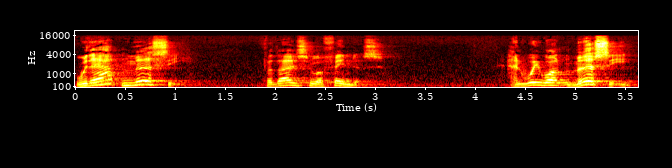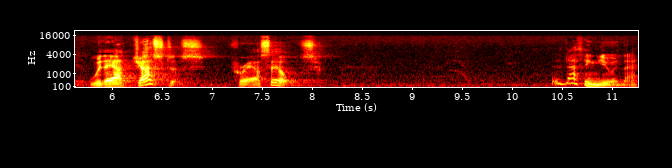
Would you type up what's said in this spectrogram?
without mercy for those who offend us. And we want mercy without justice for ourselves. There's nothing new in that.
